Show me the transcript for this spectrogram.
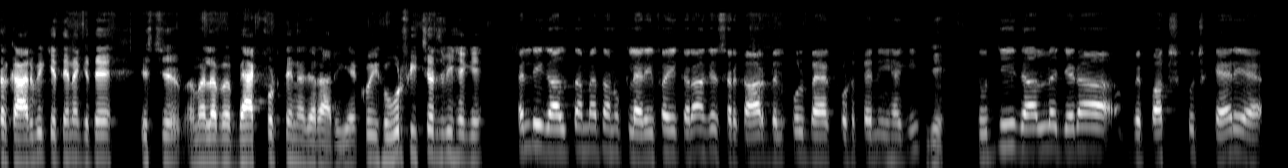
ਸਰਕਾਰ ਵੀ ਕਿਤੇ ਨਾ ਕਿਤੇ ਇਸ ਚ ਮਤਲਬ ਬੈਕਫੁੱਟ ਤੇ ਨਜ਼ਰ ਆ ਰਹੀ ਹੈ। ਕੋਈ ਹੋਰ ਫੀਚਰਸ ਵੀ ਹੈਗੇ? ਪਹਿਲੀ ਗੱਲ ਤਾਂ ਮੈਂ ਤੁਹਾਨੂੰ ਕਲੈਰੀਫਾਈ ਕਰਾਂ ਕਿ ਸਰਕਾਰ ਬਿਲਕੁਲ ਬੈਕ ਫੁੱਟ ਤੇ ਨਹੀਂ ਹੈਗੀ। ਜੀ। ਦੂਜੀ ਗੱਲ ਜਿਹੜਾ ਵਿਪਕਸ਼ ਕੁਝ ਕਹਿ ਰਿਹਾ ਹੈ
